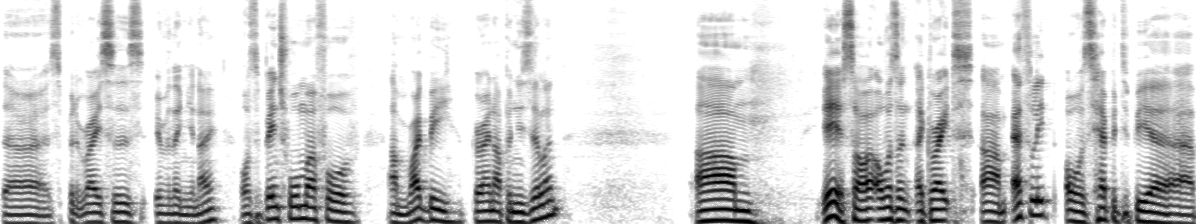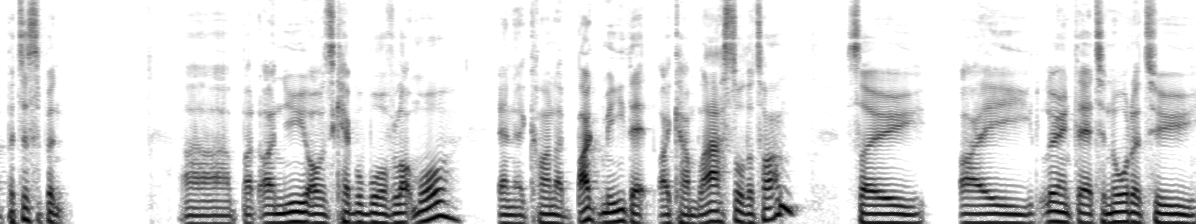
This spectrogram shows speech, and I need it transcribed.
the sprint races everything you know i was a bench warmer for um rugby growing up in new zealand um yeah so i wasn't a great um athlete i was happy to be a, a participant uh but i knew i was capable of a lot more and it kind of bugged me that i come last all the time so I learned that in order to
